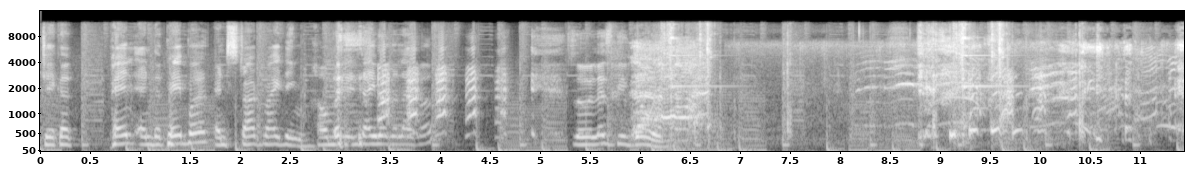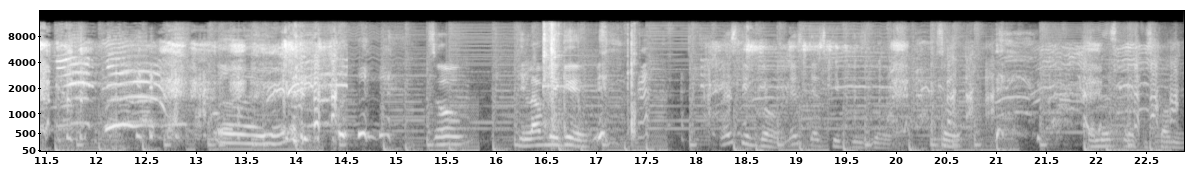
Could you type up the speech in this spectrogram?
Take a pen and the paper and start writing how many time was alive. Huh? So let's keep going. oh so he loved the game. let's keep going. Let's just keep this going. So the next clip is coming.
